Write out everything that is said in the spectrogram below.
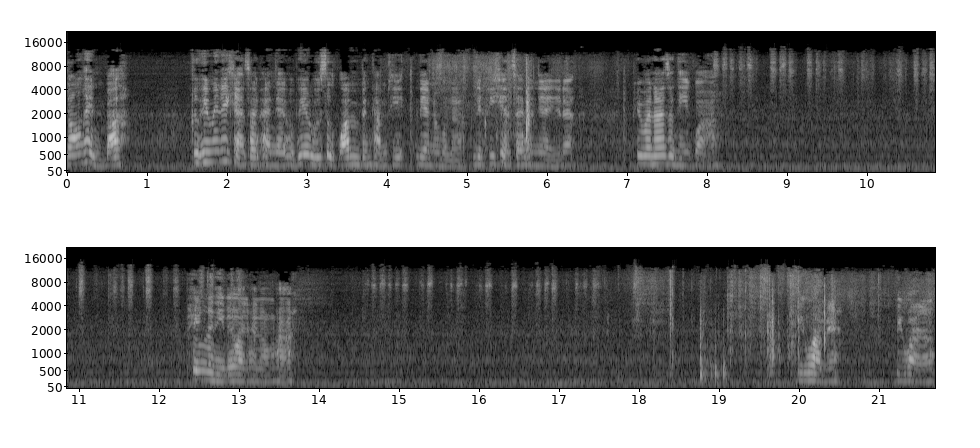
น้องเห็นปะ คือพี่ไม่ได้เขียนใส่แผ่นใหญ่เพราะพี่รู้สึกว่ามันเป็นคำที่เรียนมาหมดแล้วเดี๋ยวพี่เขียนใส่แผ่นใหญ่ก็ได้พี่ว่าน่าจะดีกว่า เพ่งอันนี้ไปก่อนค่ะน้องคะดีกว่าไหมดีกว่าเนาะ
